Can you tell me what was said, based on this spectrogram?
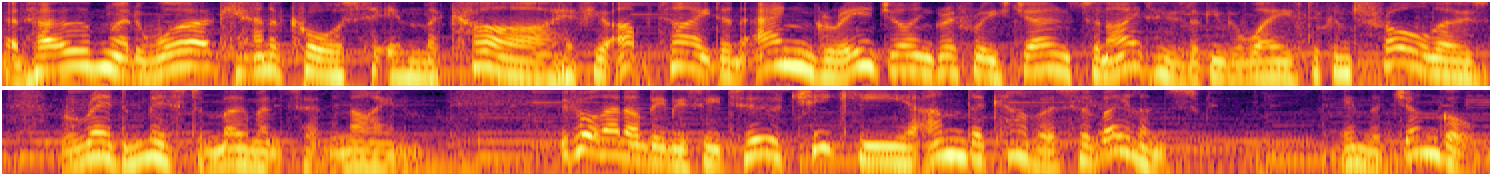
At home, at work, and of course in the car. If you're uptight and angry, join Griff Jones tonight, who's looking for ways to control those red mist moments at 9. Before that on BBC Two, cheeky undercover surveillance in the jungle.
